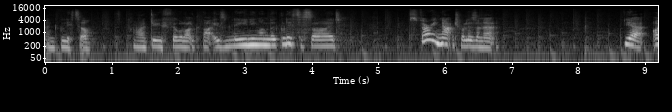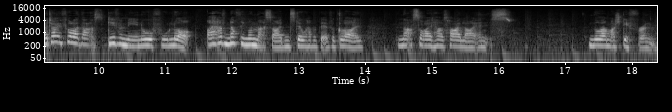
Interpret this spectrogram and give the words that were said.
and glitter. And I do feel like that is leaning on the glitter side. It's very natural, isn't it? Yeah, I don't feel like that's given me an awful lot. I have nothing on that side and still have a bit of a glow. And that side has highlight and it's not that much different.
